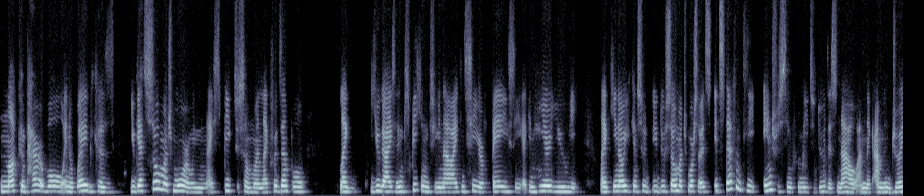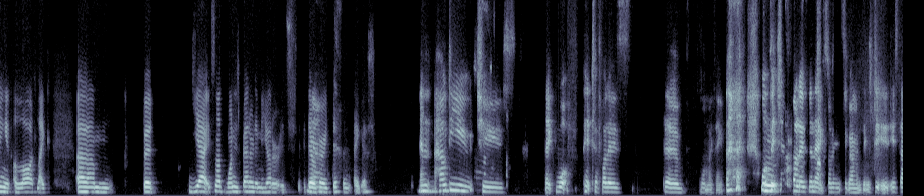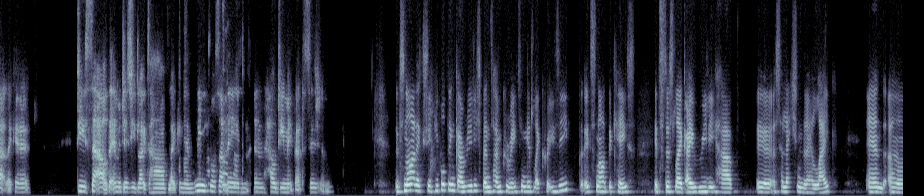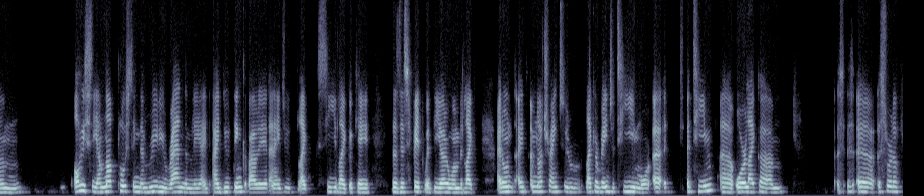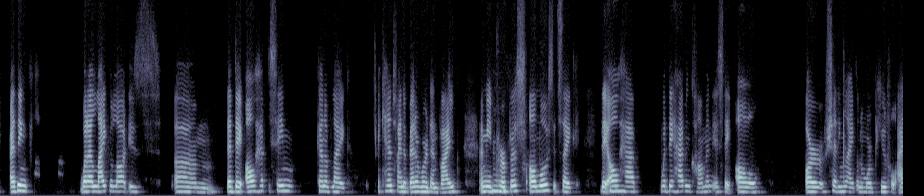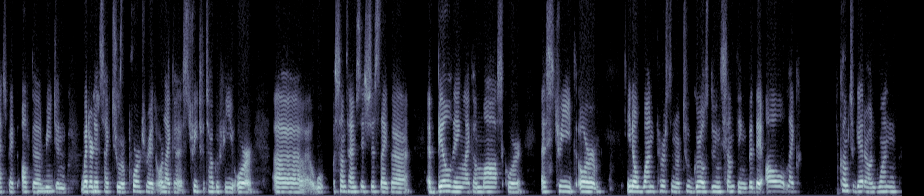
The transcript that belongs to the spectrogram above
not comparable in a way because you get so much more when i speak to someone. Like for example like you guys i'm speaking to you now. I can see your face. I can hear you. Like you know you can so you do so much more. So it's it's definitely interesting for me to do this now. I'm like i'm enjoying it a lot. Like um but yeah it's not one is better than the other. It's they're Yeah. very different i guess. And how do you choose like what picture follows the what am I saying? what Mm. picture follows the next on Instagram and things? Do, is that like a do you set out the images you'd like to have like in a week or something? And, how do you make that decision? it's not actually people think i really spend time creating it like crazy but it's not the case it's just like i really have a, a selection that i like and um obviously i'm not posting them really randomly I, I do think about it and i do like see like okay does this fit with the other one but like i don't I, i'm not trying to like arrange a team or a, a, a team uh, or like um a, a, a sort of i think what I like a lot is um, that they all have the same kind of like I can't find a better word than vibe. I mean Mm. purpose almost. It's like they all have what they have in common is they all are shedding light on a more beautiful aspect of the Mhm. region, whether that's like through a portrait or like a street photography or uh, sometimes it's just like a, a building like a mosque or a street or you know one person or two girls doing something but they all like come together on one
